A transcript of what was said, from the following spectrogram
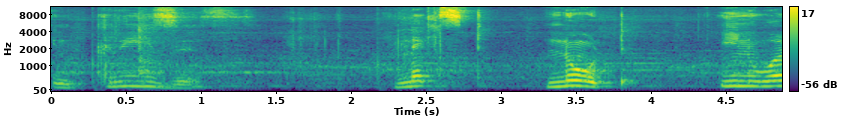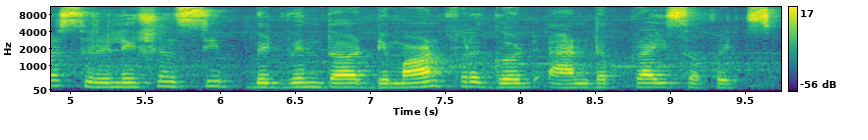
increases next note inverse relationship between the demand for a good and the price of its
